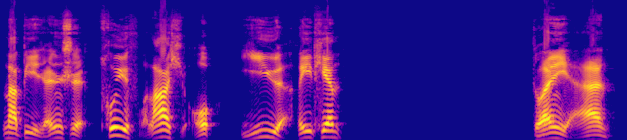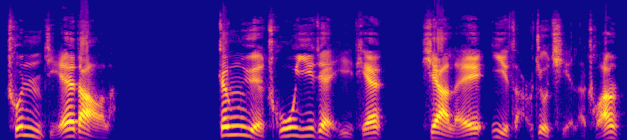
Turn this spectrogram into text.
那必然是摧腐拉朽，一跃飞天。转眼春节到了，正月初一这一天，夏雷一早就起了床。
